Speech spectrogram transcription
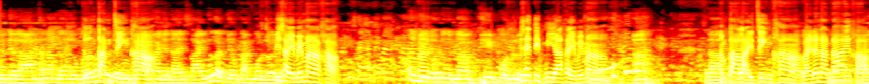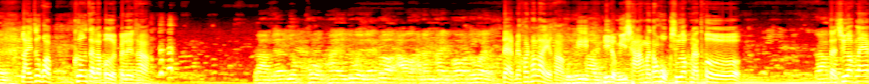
มีแต่หลานเท่านั้นเลยยกมือตื้นตันจริงค่ะ มาจากไหนสายเลือดเดียวกันหมดเลยพี่ชัยยังไม่มาค่ะไม่มีคนอื่นมาพี่ปนเลยพี่ชัยติดเมียค่ะยังไม่มา อะกราบน้ำตาไหลจริงค่ะไหลนานๆได้ค่ะไหลจนกว่าเครื่องจะระเบิดไปเลยค่ะ กราบแล้วยกโทษให้ด้วยแล้วก็เอาอันนั้นให้พ่อด้วย แดดไม่ค่อยเท่าไหร่ค่ะคุณพี่นี่เดี๋ยวมีช้างมาต้องหกเชือกนะเธอ แต่เชือกแรก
